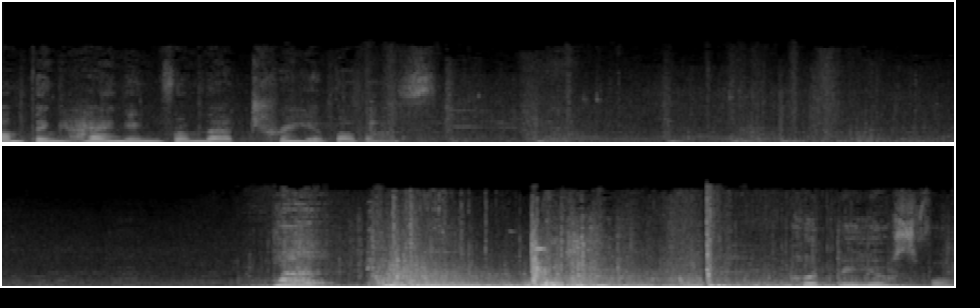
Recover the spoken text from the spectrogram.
Something hanging from that tree above us. Could be useful.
